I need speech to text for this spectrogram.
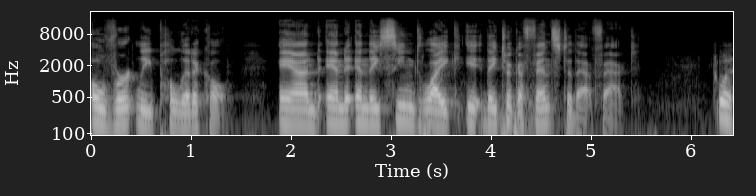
overtly political, and and and they seemed like it, they took offense to that fact. Well,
